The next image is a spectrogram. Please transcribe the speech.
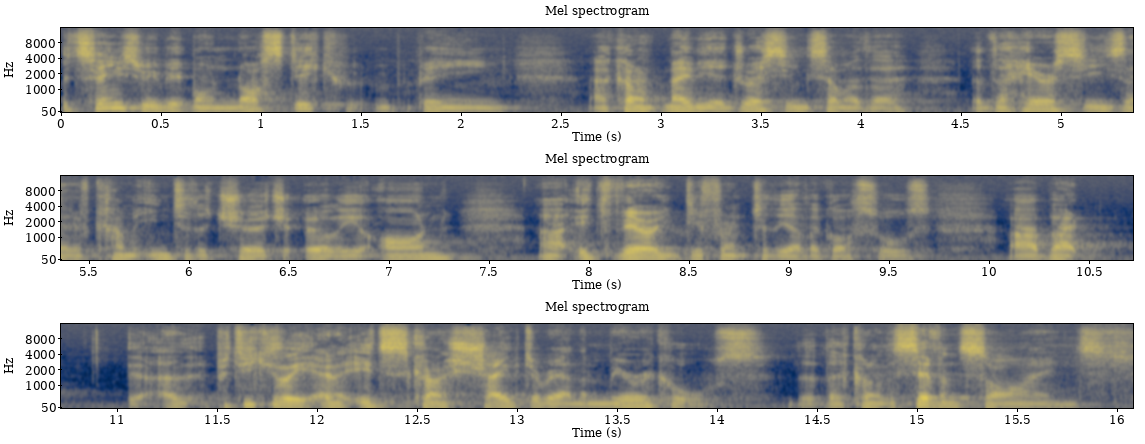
it seems to be a bit more gnostic, being uh, kind of maybe addressing some of the the heresies that have come into the church early on. Uh, it's very different to the other gospels, uh, but uh, particularly, and it's kind of shaped around the miracles, the, the kind of the seven signs.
